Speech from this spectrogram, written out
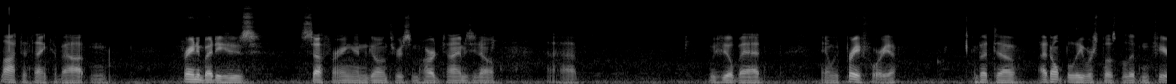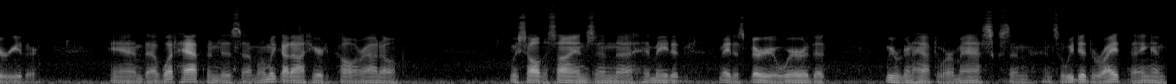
lot to think about. And for anybody who's suffering and going through some hard times, you know, uh, we feel bad and we pray for you. But uh, I don't believe we're supposed to live in fear either. And uh, what happened is um, when we got out here to Colorado, we saw the signs and uh, it made it made us very aware that we were going to have to wear masks. And, and so we did the right thing. And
